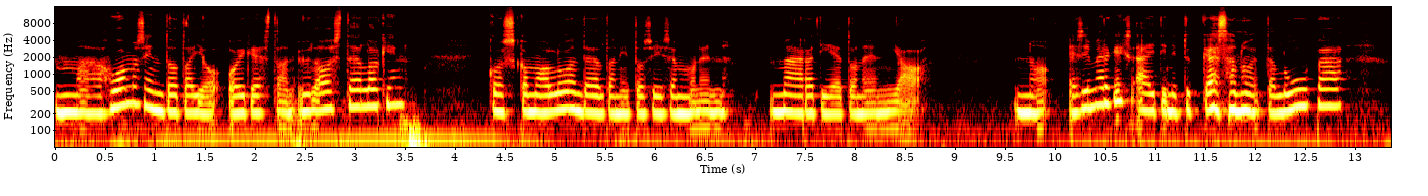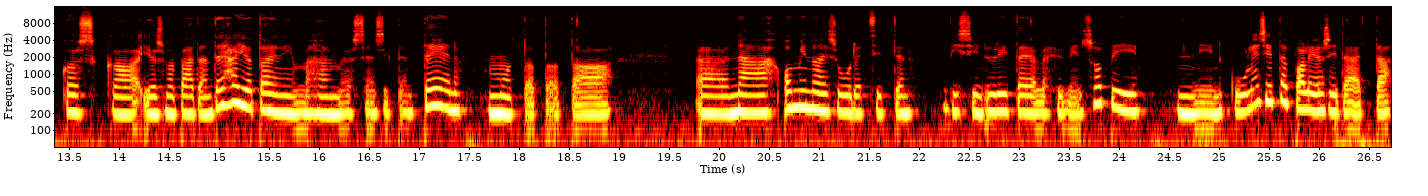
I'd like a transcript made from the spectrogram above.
Mä huomasin tota jo oikeastaan yläasteellakin, koska mä oon luonteeltani tosi semmonen määrätietoinen ja No esimerkiksi äitini tykkää sanoa, että luupää, koska jos mä päätän tehdä jotain, niin mähän myös sen sitten teen. Mutta tota, nämä ominaisuudet sitten vissiin yrittäjälle hyvin sopii, niin kuulin sitten paljon sitä, että,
